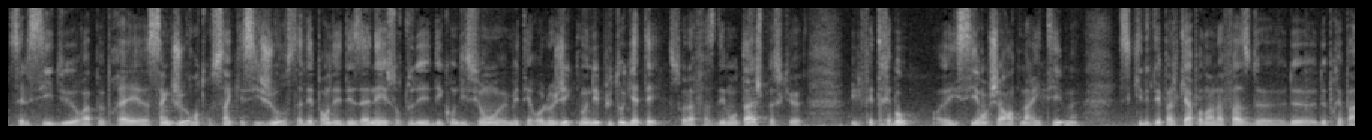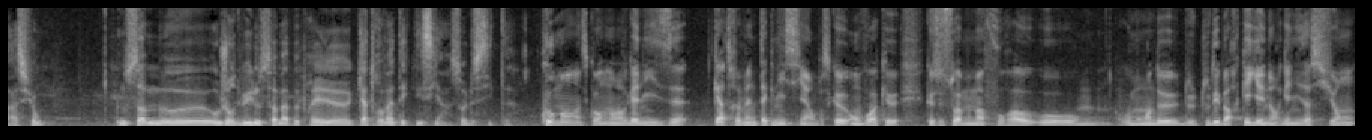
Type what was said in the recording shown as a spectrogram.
Celle-ci dure à peu près 5 jours, entre 5 et 6 jours. Ça dépend des, années et surtout des, conditions euh, météorologiques. Mais on est plutôt gâté sur la phase démontage parce que il fait très beau euh, ici en Charente-Maritime, ce qui n'était pas le cas pendant la phase de préparation. Nous sommes euh, aujourd'hui, nous sommes à peu près 80 euh, techniciens sur le site. Comment est-ce qu'on organise 80 techniciens? Parce qu'on voit que, ce soit même à Foura, au, moment de, tout débarquer, il y a une organisation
